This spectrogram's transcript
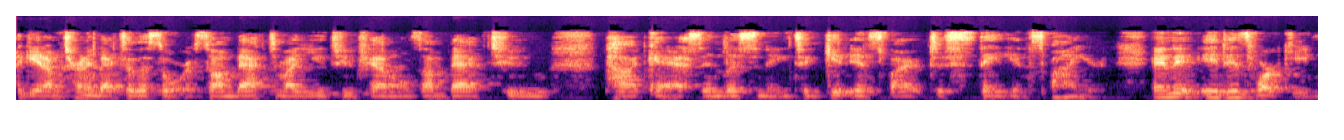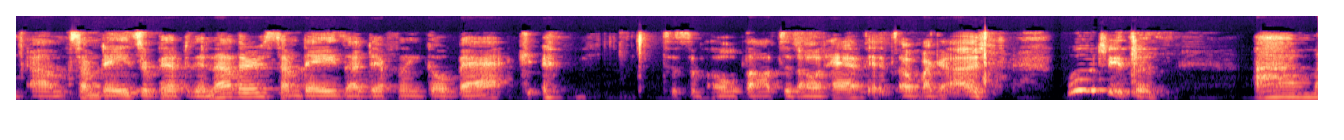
again, I'm turning back to the source. So I'm back to my YouTube channels. I'm back to podcasts and listening to get inspired, to stay inspired. And it, it is working. Um, some days are better than others. Some days I definitely go back to some old thoughts and old habits. Oh my gosh. Woo, Jesus. Um,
